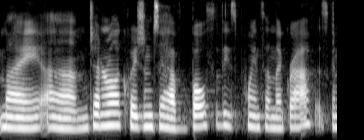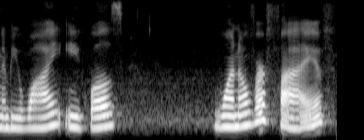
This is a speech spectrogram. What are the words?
my um, general equation to have both of these points on the graph is going to be y equals 1 over 5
